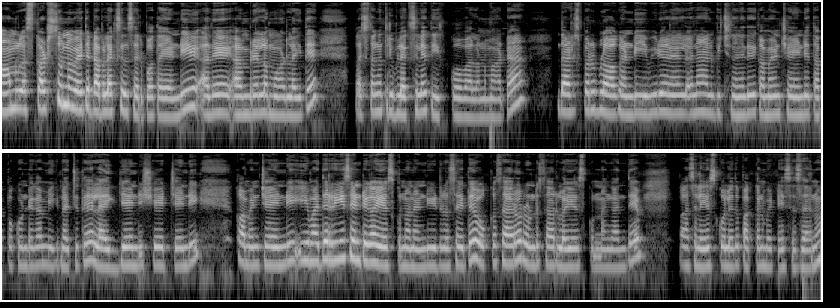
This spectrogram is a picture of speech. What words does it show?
మామూలుగా స్కర్ట్స్ ఉన్నవి అయితే డబల్ ఎక్స్ఎల్ సరిపోతాయండి. అదే అంబ్రెల్లా మోడల్ అయితే ఖచ్చితంగా త్రిబుల్ ఎక్స్లే తీసుకోవాలన్నమాట. దట్స్ పర్ బ్లాగ్ అండి. ఈ వీడియో ఎలా అనిపించింది అనేది కమెంట్ చేయండి. తప్పకుండా మీకు నచ్చితే లైక్ చేయండి షేర్ చేయండి కామెంట్ చేయండి. ఈ మధ్య రీసెంట్గా వేసుకున్నానండి ఈ డ్రెస్ అయితే. ఒక్కసారో రెండు సార్లు వేసుకున్నాం అంతే. అసలు వేసుకోలేదు పక్కన పెట్టేసేసాను.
